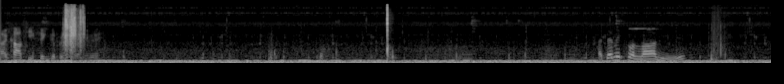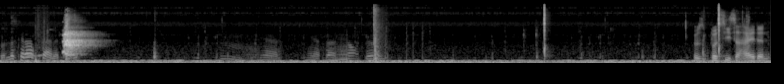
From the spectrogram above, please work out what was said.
I can't see fingerprints anyway. I don't mean to alarm you, but look at our sanity. Yeah, yeah, that's not good. Those bussies are hiding.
